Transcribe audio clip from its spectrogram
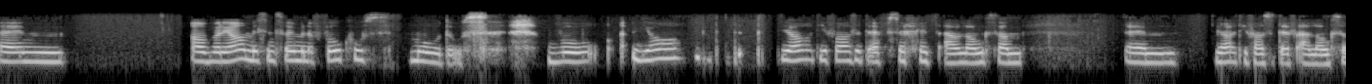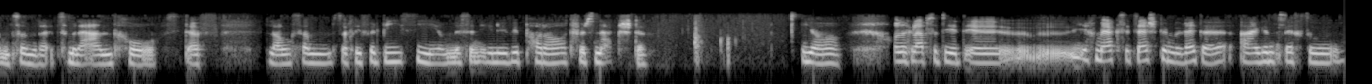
Ähm, aber ja, wir sind so in einem Fokus-Modus, wo, ja, ja, die Phase darf sich jetzt auch langsam, ähm, ja, die Phase darf auch langsam zu, einer, zu einem Ende kommen. Sie darf langsam so ein bisschen vorbei sein und wir sind irgendwie wie parat fürs Nächste. Ja, und ich glaube, so die, die, ich merke es jetzt erst beim Reden, eigentlich so,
